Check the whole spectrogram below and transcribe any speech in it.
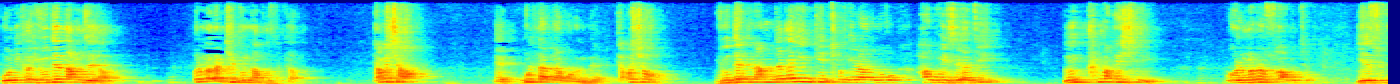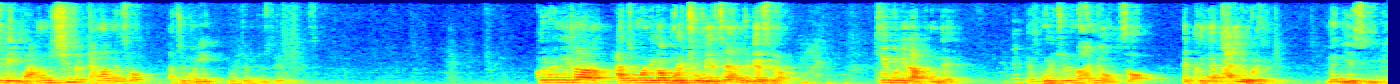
보니까 유대 남자야. 얼마나 기분 나빴을까? 여보셔 예, 물 달라고 그러는데 여보셔 유대 남자가 인기척이라고 하고 있어야지 은큼하게 시 얼마나 쏴붙여. 예수님이 망신을 당하면서 아주머니 물 좀 주세요. 그러니까 아주머니가 물 주겠어요? 안 주겠어요? 기분이 나쁜데. 물줄 마음이 없어. 그냥 가려고 그래요. 그러니까 예수님이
